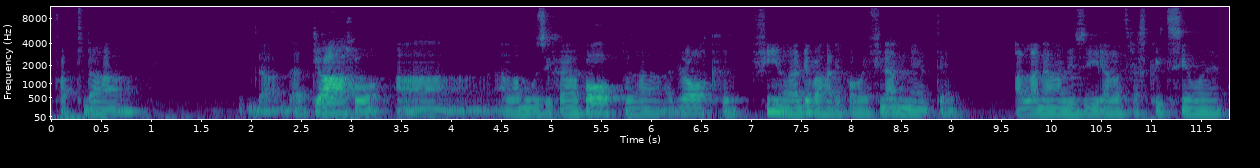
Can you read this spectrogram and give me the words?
fatto da, da, da Giacomo alla musica pop, al rock, fino ad arrivare poi finalmente all'analisi, alla trascrizione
